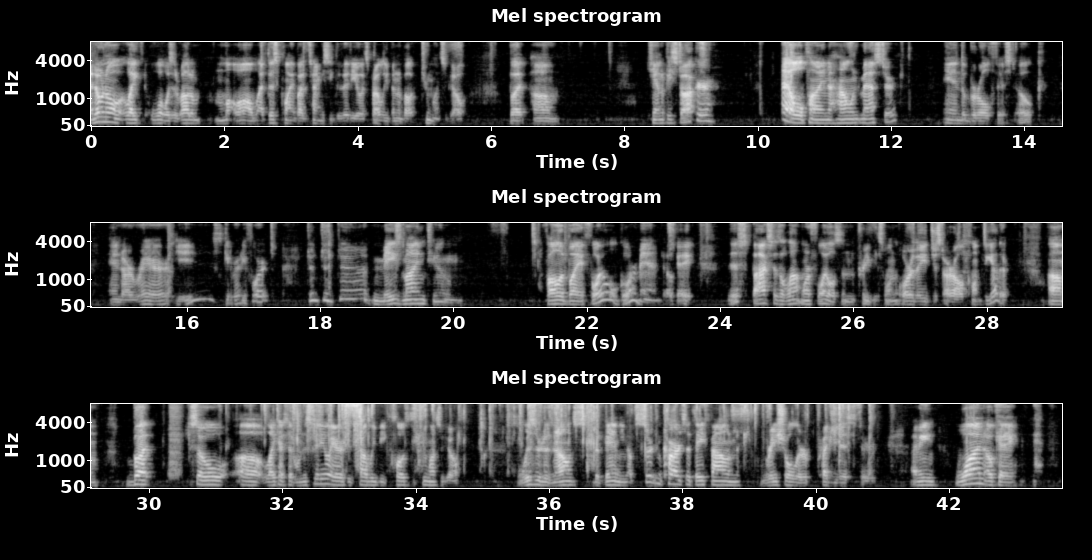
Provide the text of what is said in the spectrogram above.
I don't know, like, what was it, about a well, at this point, by the time you see the video, it's probably been about two months ago. But um, Canopy Stalker, Alpine Houndmaster, and the Burlfist Oak. And our rare is, get ready for it, dun, dun, dun, Mazemind Tome. Followed by foil Goremand. Okay, this box has a lot more foils than the previous one, or they just are all clumped together. Um, but so, uh, like I said, when this video airs, it'd probably be close to two months ago. Wizard announced the banning of certain cards that they found racial or prejudiced. Or, I mean, one, okay,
